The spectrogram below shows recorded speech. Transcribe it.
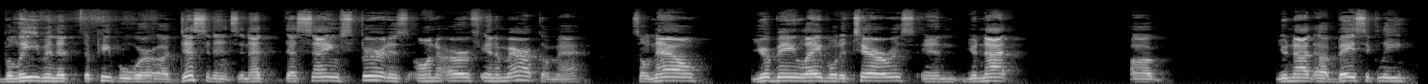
believing that the people were uh, dissidents, and that that same spirit is on the earth in America, man. So now you're being labeled a terrorist, and you're not. Uh, you're not uh, basically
